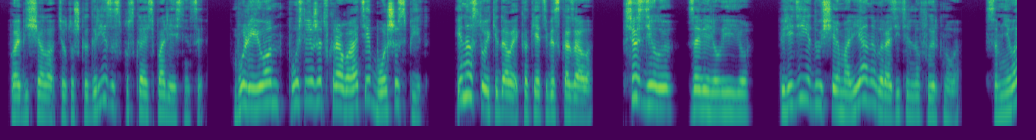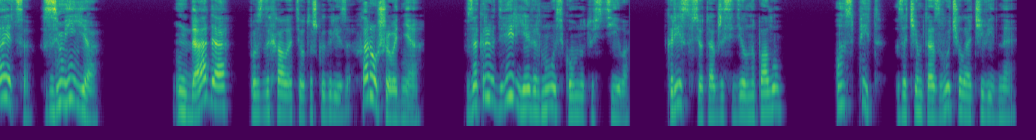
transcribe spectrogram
— пообещала тетушка Гриза, спускаясь по лестнице. «Бульон, пусть лежит в кровати, больше спит. И настойки давай, как я тебе сказала». «Все сделаю», — заверил ее. Впереди идущая Марьяна выразительно фыркнула. «Сомневается? Змея!» «Да-да», — повздыхала тетушка Гриза. «Хорошего дня!» Закрыв дверь, я вернулась в комнату Стива. Крис все так же сидел на полу. «Он спит», — зачем-то озвучила очевидное.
